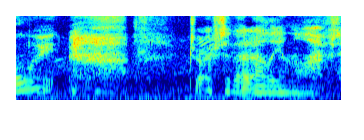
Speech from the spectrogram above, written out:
Wait. Drive to that alley on the left.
